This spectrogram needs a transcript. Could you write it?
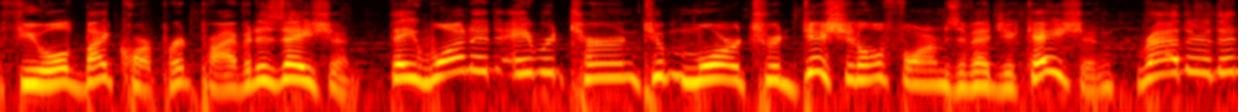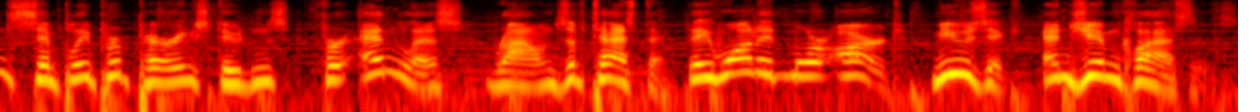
fueled by corporate privatization. They wanted a return to more traditional forms of education rather than simply preparing students for endless rounds of testing. They wanted more art, music, and gym classes,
